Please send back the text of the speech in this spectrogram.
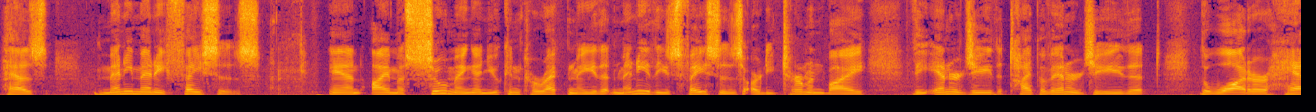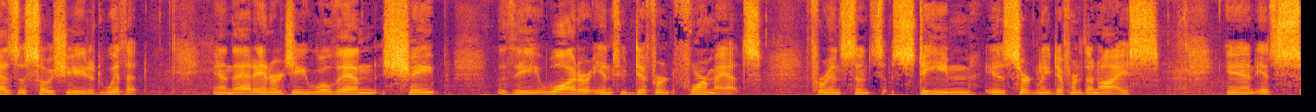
has many, many faces. And I'm assuming, and you can correct me, that many of these faces are determined by the energy, the type of energy that the water has associated with it. And that energy will then shape the water into different formats. For instance, steam is certainly different than ice. And it's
